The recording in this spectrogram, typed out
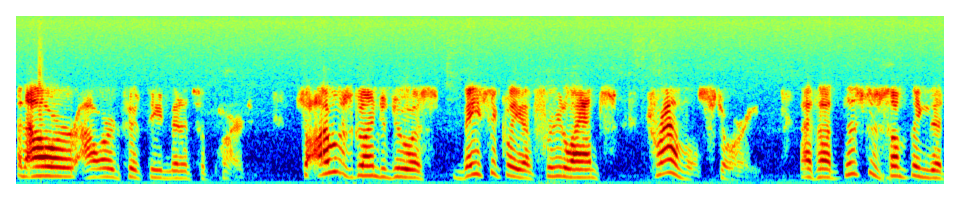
an hour, hour and 15 minutes apart. So I was going to do a basically a freelance travel story. I thought this is something that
